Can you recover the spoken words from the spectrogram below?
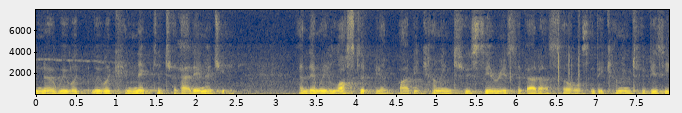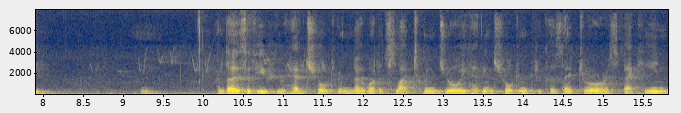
you know, we were, we were connected to that energy. And then we lost it by becoming too serious about ourselves and becoming too busy. And those of you who have children know what it's like to enjoy having children because they draw us back in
